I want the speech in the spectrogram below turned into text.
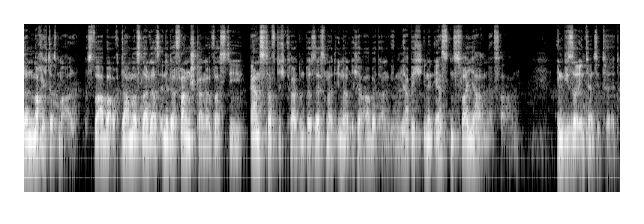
dann mache ich das mal. Es war aber auch damals leider das Ende der Fahnenstange, was die Ernsthaftigkeit und Besessenheit inhaltlicher Arbeit anging. Die habe ich in den ersten zwei Jahren erfahren, in dieser Intensität.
